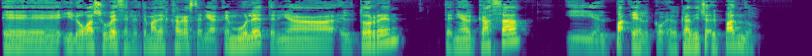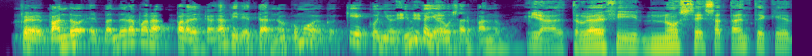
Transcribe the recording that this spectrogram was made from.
eh, y luego a su vez en el tema de descargas tenía Emule, tenía el Torrent, tenía el Caza y el, el, el que ha dicho, el Pando. Pero el pando, el pando era para, para descargas directas, ¿no? ¿Cómo? ¿Qué coño? Yo nunca he llegado a usar pando. Mira, te lo voy a decir, no sé exactamente qué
